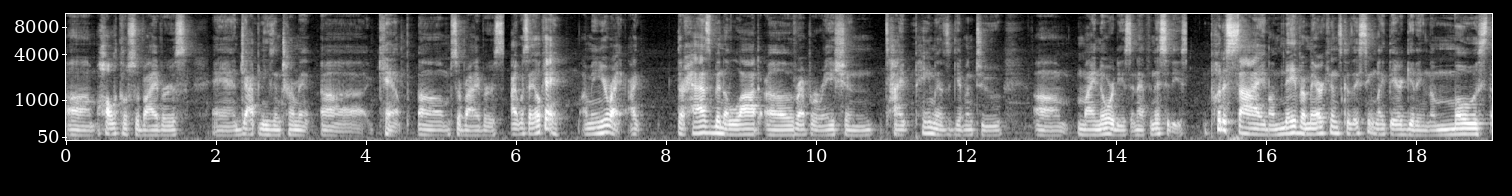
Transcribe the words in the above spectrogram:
um, Holocaust survivors and Japanese internment uh, camp um, survivors, I would say, okay, I mean, you're right. I, there has been a lot of reparation type payments given to um, minorities and ethnicities. Put aside um, Native Americans because they seem like they are getting the most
